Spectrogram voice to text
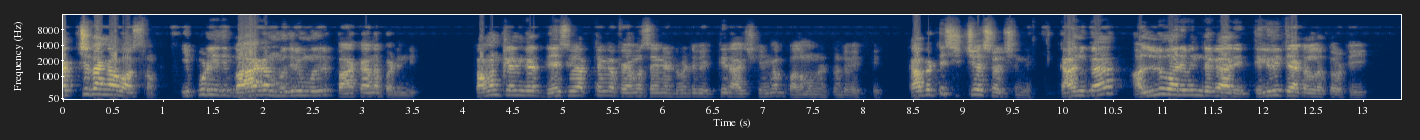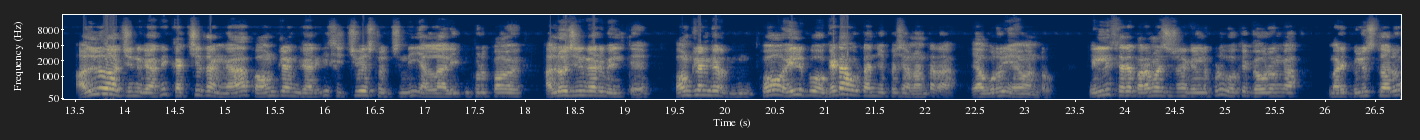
ఖచ్చితంగా వాస్తవం. ఇప్పుడు ఇది బాగా ముదిరి ముదిరి పాకాన పడింది. పవన్ కళ్యాణ్ గారు దేశవ్యాప్తంగా ఫేమస్ అయినటువంటి వ్యక్తి రాజకీయంగా బలం ఉన్నటువంటి వ్యక్తి. కాబట్టి సిచ్యువేషన్ వచ్చింది. కనుక అల్లు అరవింద్ గారి తెలివితేటలతోటి అల్లు అర్జున్ గారిని ఖచ్చితంగా పవన్ కళ్యాణ్ గారికి సిచ్యువేషన్ వచ్చింది వెళ్ళాలి. ఇప్పుడు అల్లు అర్జున్ గారు వెళ్తే పవన్ కళ్యాణ్ గారు పో వెళ్ళిపో గెట్ అవుట్ అని చెప్పేసి అని అంటారా? ఎవరు ఏమనరు. వెళ్ళి సరే పరామర్శించడానికి వెళ్ళినప్పుడు ఓకే గౌరవంగా మరి పిలుస్తారు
